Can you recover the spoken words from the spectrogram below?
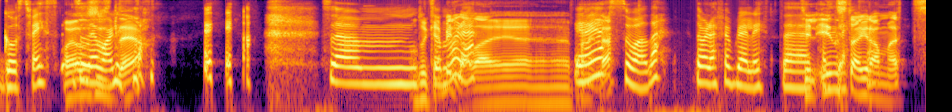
Ghostface. Og så det var litt det, ja. Så um, sånn var det. deg, Ja, jeg så det. Det var derfor jeg ble litt uh, Til. Instagrammet.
